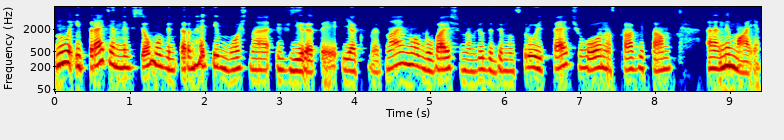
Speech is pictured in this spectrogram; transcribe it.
Ну і третє, не всьому в інтернеті можна вірити. Як ми знаємо, буває, що нам люди демонструють те, чого насправді там е, немає.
